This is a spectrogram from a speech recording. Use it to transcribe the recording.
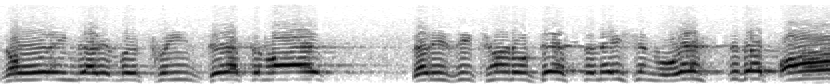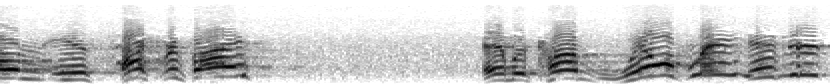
knowing that it between death and life, that his eternal destination rested upon his sacrifice? And would come willfully ignorant?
